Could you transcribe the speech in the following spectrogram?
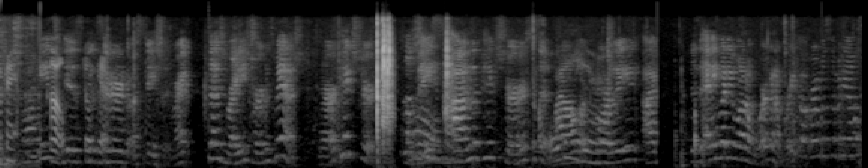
okay. Oh, is don't care. considered a station, right? It says ready for in Spanish. There are pictures. So oh. based on the pictures, well or poorly, I, does anybody wanna work in a breakout room with somebody else?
